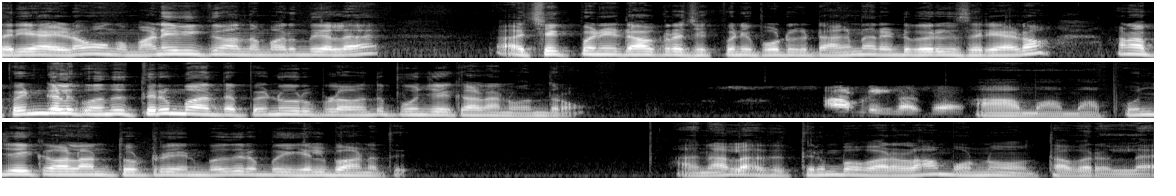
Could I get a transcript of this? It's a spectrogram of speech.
சரியாயிடும். உங்கள் மனைவிக்கும் அந்த மருந்துகளை செக் பண்ணி டாக்டரை செக் பண்ணி போட்டுக்கிட்டாங்கன்னா ரெண்டு பேருக்கும் சரியாயிடும். ஆனால் பெண்களுக்கு வந்து திரும்ப அந்த பெண் உறுப்பில் வந்து பூஞ்சை காளான் வந்துடும் அப்படிங்களா சார்? ஆமாம். ஆமாம் பூஞ்சை காளான் தொற்று என்பது ரொம்ப இயல்பானது. அதனால் அது திரும்ப வரலாம் ஒன்றும் தவறில்லை.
